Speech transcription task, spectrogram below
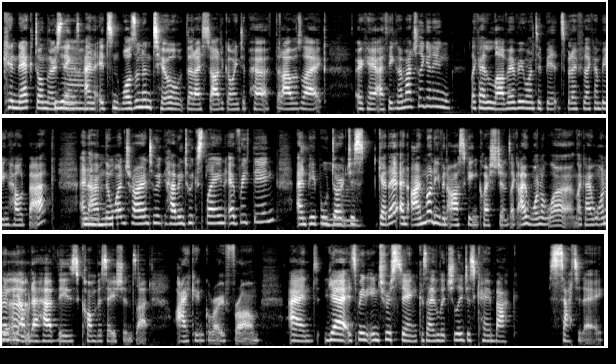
connect on those things. And it wasn't until that I started going to Perth that I was like, okay, I think I'm actually getting like I love everyone to bits, but I feel like I'm being held back, and Mm. I'm the one trying to having to explain everything, and people don't just get it. And I'm not even asking questions. Like I want to learn. Like I want to be able to have these conversations that I can grow from. And yeah, it's been interesting because I literally just came back Saturday,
